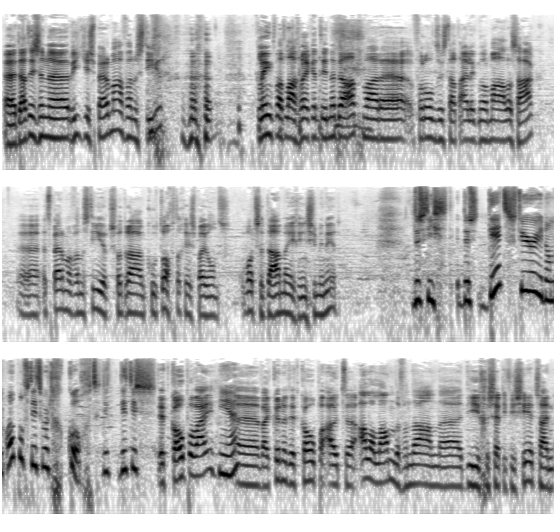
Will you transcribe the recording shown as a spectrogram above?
Eh, dat is een eh, rietje sperma van een stier. Klinkt wat lachwekkend inderdaad, maar eh, voor ons is dat eigenlijk normale zaak. Eh, het sperma van de stier, zodra een koe tochtig is bij ons, wordt ze daarmee geïnsemineerd. Dus, die, dus dit stuur je dan op of dit wordt gekocht? Dit, dit is... Dit kopen wij. Ja. Eh, wij kunnen dit kopen uit eh, alle landen vandaan eh, die gecertificeerd zijn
